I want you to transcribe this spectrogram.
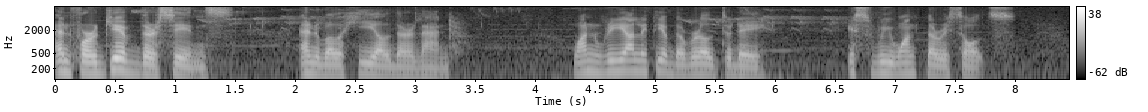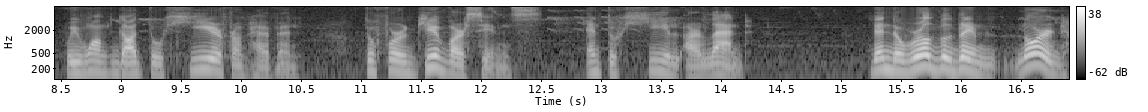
and forgive their sins and will heal their land. One reality of the world today is we want the results we want God to hear from heaven, to forgive our sins, and to heal our land. Then the world will blame, Lord,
